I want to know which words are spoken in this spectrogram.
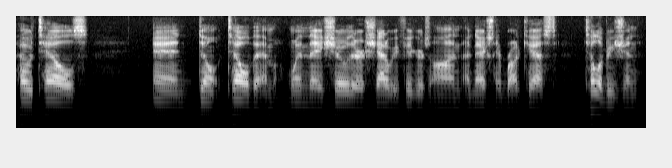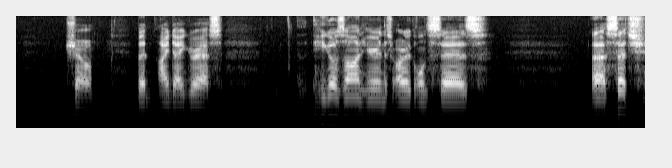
hotels and don't tell them when they show their shadowy figures on a nationally broadcast television show. But I digress. He goes on here in this article and says, uh, such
